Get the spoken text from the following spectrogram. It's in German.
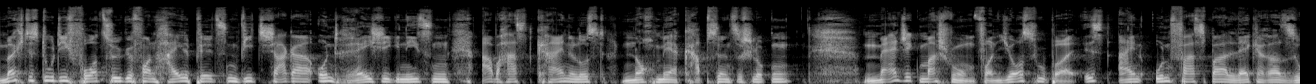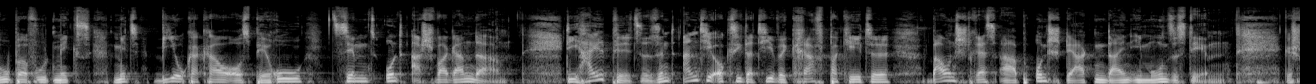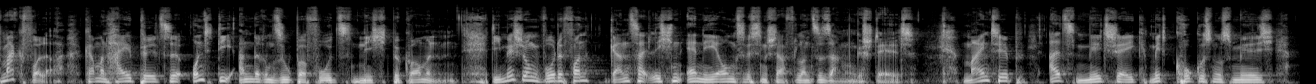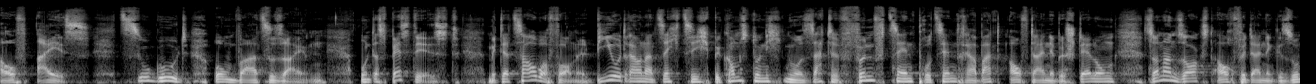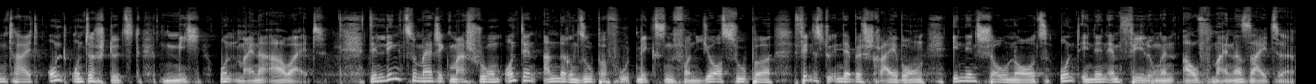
Möchtest du die Vorzüge von Heilpilzen wie Chaga und Reishi genießen, aber hast keine Lust, noch mehr Kapseln zu schlucken? Magic Mushroom von Your Super ist ein unfassbar leckerer Superfood-Mix mit Bio-Kakao aus Peru, Zimt und Ashwagandha. Die Heilpilze sind antioxidative Kraftpakete, bauen Stress ab und stärken dein Immunsystem. Geschmackvoller kann man Heilpilze und die anderen Superfoods nicht bekommen. Die Mischung wurde von ganzheitlichen Ernährungswissenschaftlern zusammengestellt. Mein Tipp als Milchshake mit Kokosnussmilch auf Eis. Zu gut, um wahr zu sein. Und das Beste ist, mit der Zauberformel Bio 360 bekommst du nicht nur satte 15% Rabatt auf deine Bestellung, sondern sorgst auch für deine Gesundheit und unterstützt mich und meine Arbeit. Den Link zu Magic Mushroom und den anderen Superfood Mixen von Your Super findest du in der Beschreibung, in den Show Notes und in den Empfehlungen auf meiner Seite.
